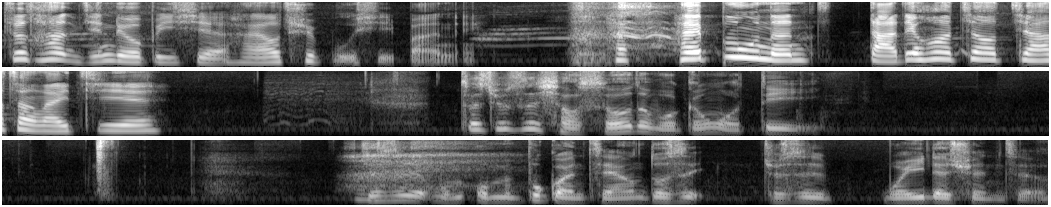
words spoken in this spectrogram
就他已经流鼻血，还要去补习班哎、还还不能打电话叫家长来接。这就是小时候的我跟我弟，就是我们我们不管怎样都是就是唯一的选择，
